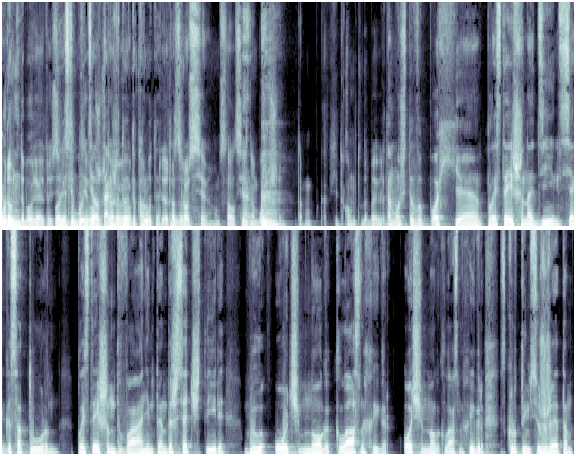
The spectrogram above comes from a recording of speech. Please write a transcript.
уровень добавляют. То есть, вот, если будет делать так же, то это круто. Разросся, он стал сильно больше. Там какие-то комнаты добавили. Потому что в эпохе PlayStation 1, Sega Saturn, PlayStation 2, Nintendo 64 было очень много классных игр. Очень много классных игр с крутым сюжетом,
